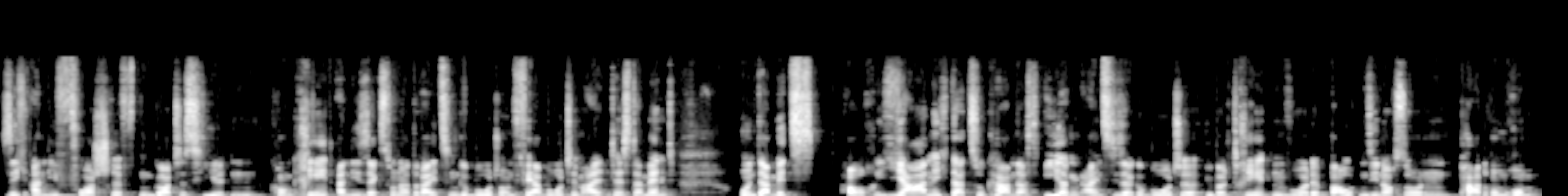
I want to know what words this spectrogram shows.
sich an die Vorschriften Gottes hielten, konkret an die 613 Gebote und Verbote im Alten Testament. Und damit es auch ja nicht dazu kam, dass irgendeins dieser Gebote übertreten wurde, bauten sie noch so ein paar drumrum.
